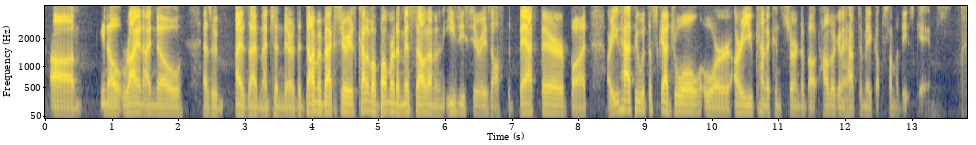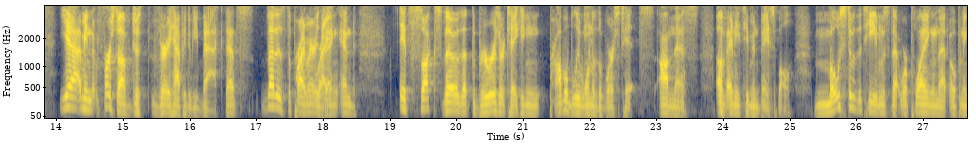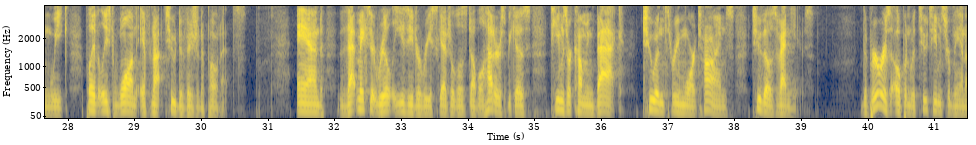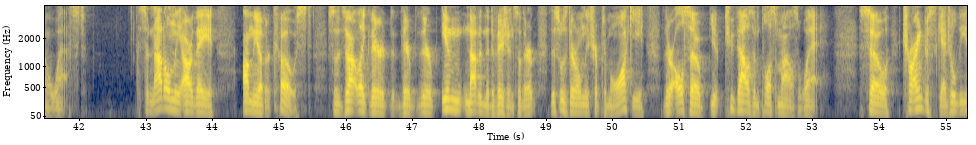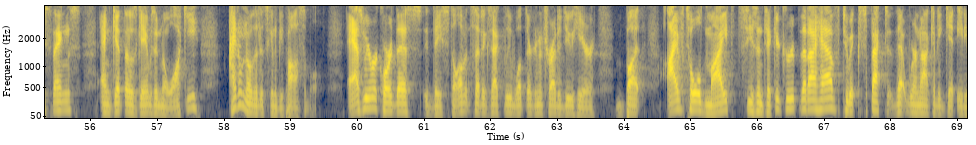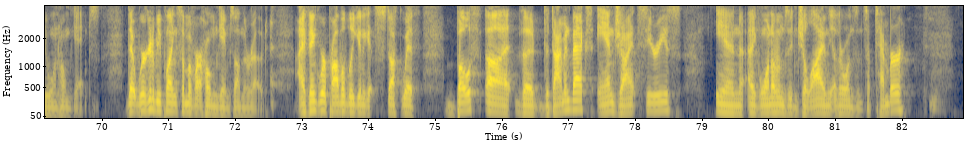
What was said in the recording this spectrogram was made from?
um, you know ryan i know as we as I mentioned there. The Diamondback series kind of a bummer to miss out on an easy series off the bat there, but are you happy with the schedule or are you kind of concerned about how they're going to have to make up some of these games? Yeah, I mean, first off, just very happy to be back. That's that is the primary right. thing and it sucks though that the Brewers are taking probably one of the worst hits on this of any team in baseball. Most of the teams that were playing in that opening week played at least one, if not two, division opponents. And that makes it real easy to reschedule those double headers because teams are coming back two and three more times to those venues. The Brewers opened with two teams from the NL West. So not only are they on the other coast, so it's not like they're they're they're in not in the division. So they're this was their only trip to Milwaukee. They're also you know, two thousand plus miles away. So trying to schedule these things and get those games in Milwaukee, I don't know that it's going to be possible as we record this, they still haven't said exactly what they're going to try to do here, but I've told my season ticket group that I have to expect that we're not going to get 81 home games, that we're going to be playing some of our home games on the road. I think we're probably going to get stuck with both uh, the the Diamondbacks and Giants series in I think one of them's in July and the other one's in September.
